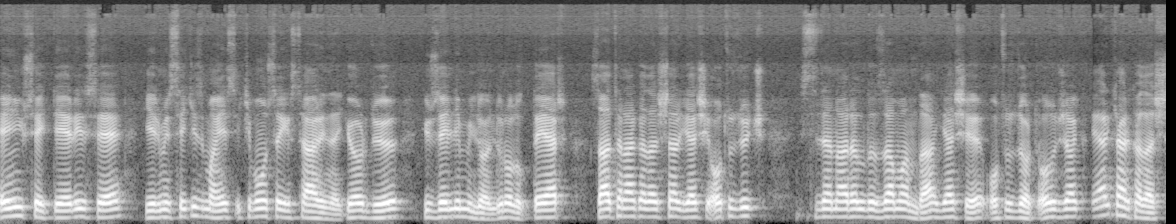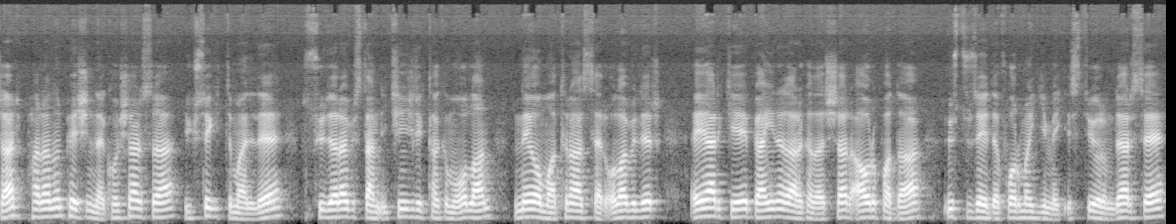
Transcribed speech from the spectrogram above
En yüksek değeri ise 28 Mayıs 2018 tarihinde gördüğü 150 milyon euroluk değer. Zaten arkadaşlar yaşı 33. Sizden ayrıldığı zaman da yaşı 34 olacak. Eğer ki arkadaşlar paranın peşinde koşarsa yüksek ihtimalle Suudi Arabistan 2. lig takımı olan Neom'a transfer olabilir. Eğer ki ben yine de arkadaşlar Avrupa'da üst düzeyde forma giymek istiyorum derse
